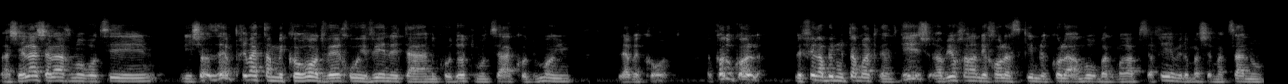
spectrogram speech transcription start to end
והשאלה שאנחנו רוצים לשאול, זה מבחינת המקורות ואיך הוא הבין את הנקודות מוצא הקודמים למקורות. קודם כל, לפי רבנו תם רק נדגיש, רבי יוחנן יכול להסכים לכל האמור בגמרא פסחים ולמה שמצאנו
